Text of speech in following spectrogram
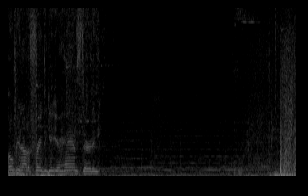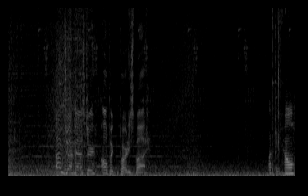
Hope you're not afraid to get your hands dirty. I'm Jumpmaster. I'll pick the party spot. Fucking hell.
